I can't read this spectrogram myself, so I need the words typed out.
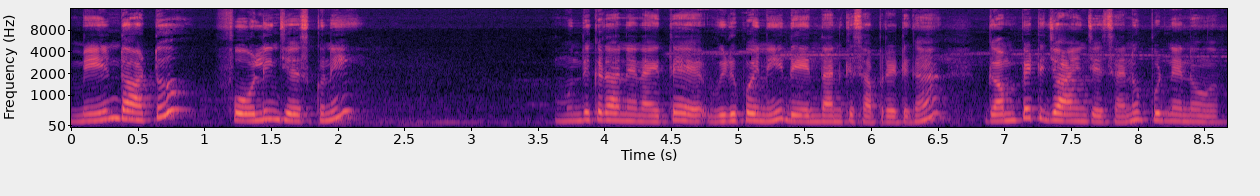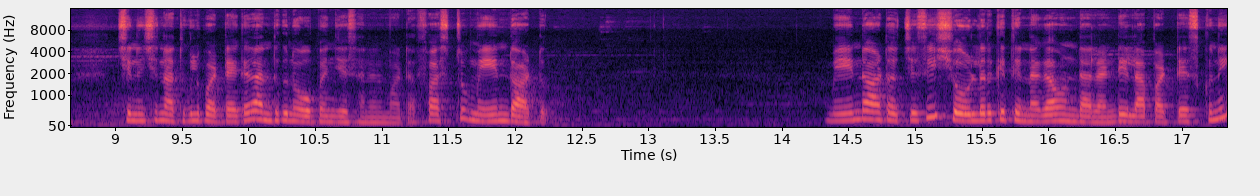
మెయిన్ డాటు ఫోల్డింగ్ చేసుకుని ముందు ఇక్కడ నేనైతే విడిపోయినాయి దేని దానికి సపరేట్గా గంపెట్టి జాయిన్ చేశాను. ఇప్పుడు నేను చిన్న చిన్న అతుకులు పట్టాయి కదా అందుకు ఓపెన్ చేశాను అనమాట first main dot main dot వచ్చేసి షోల్డర్కి తిన్నగా ఉండాలండి. ఇలా పట్టేసుకుని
